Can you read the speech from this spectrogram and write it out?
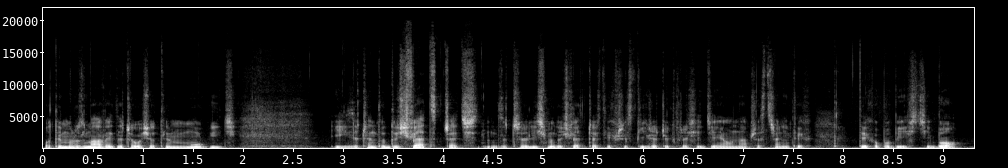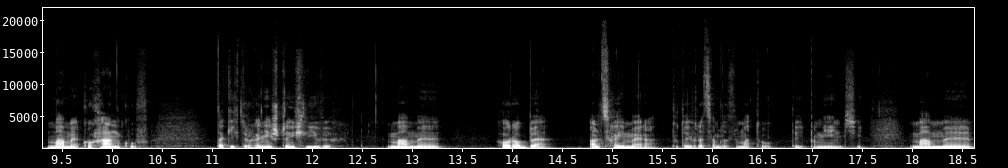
o tym rozmawiać, zaczęło się o tym mówić. i zaczęto doświadczać, zaczęliśmy doświadczać tych wszystkich rzeczy, które się dzieją na przestrzeni tych, tych opowieści, bo mamy kochanków, takich trochę nieszczęśliwych, mamy chorobę Alzheimera, tutaj wracam do tematu tej pamięci, mamy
